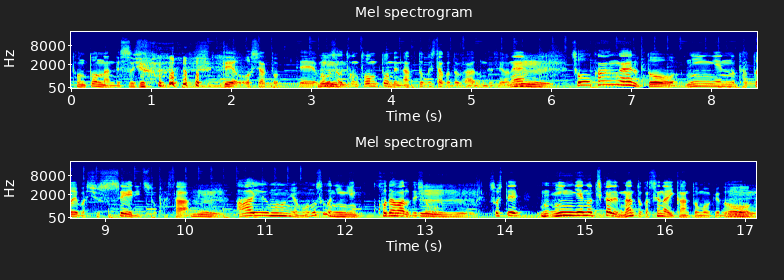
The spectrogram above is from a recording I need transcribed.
トントンなんですよ。っておっしゃっとってものすごくトントントンで納得したことがあるんですよね、うん。そう考えると人間の例えば出生率とかさ、うん。ああいうものにはものすごく人間こだわるでしょう、うん。そして人間の力で何とかせないかんと思うけど、うん。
